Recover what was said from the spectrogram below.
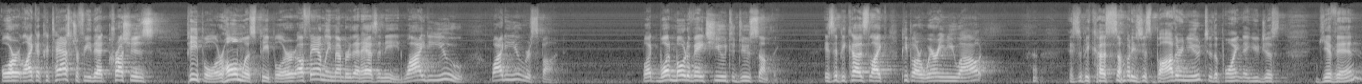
or like a catastrophe that crushes people or homeless people or a family member that has a need. Why do you why do you respond? What, what motivates you to do something? Is it because like people are wearing you out? Is it because somebody's just bothering you to the point that you just give in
